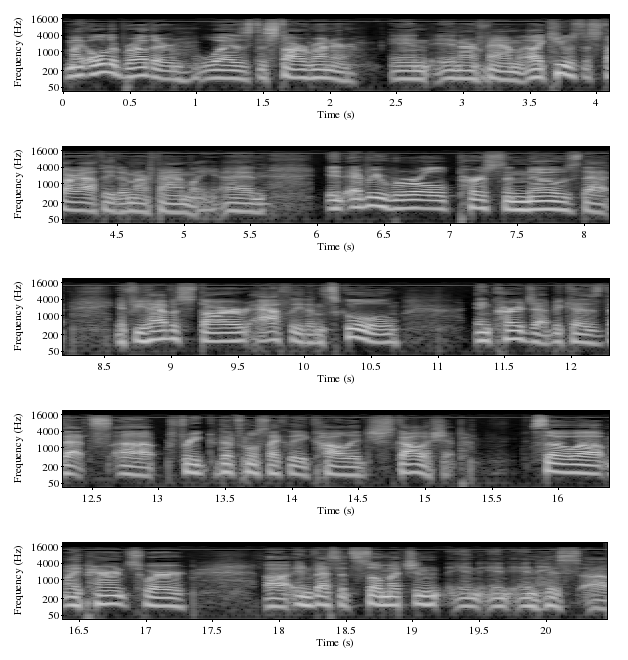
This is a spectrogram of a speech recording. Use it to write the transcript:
my older brother was the star runner in in our family. Like he was the star athlete in our family, and in every rural person knows that if you have a star athlete in school, encourage that because that's uh free. That's most likely a college scholarship. So uh, my parents were uh, invested so much in in in, in his uh,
